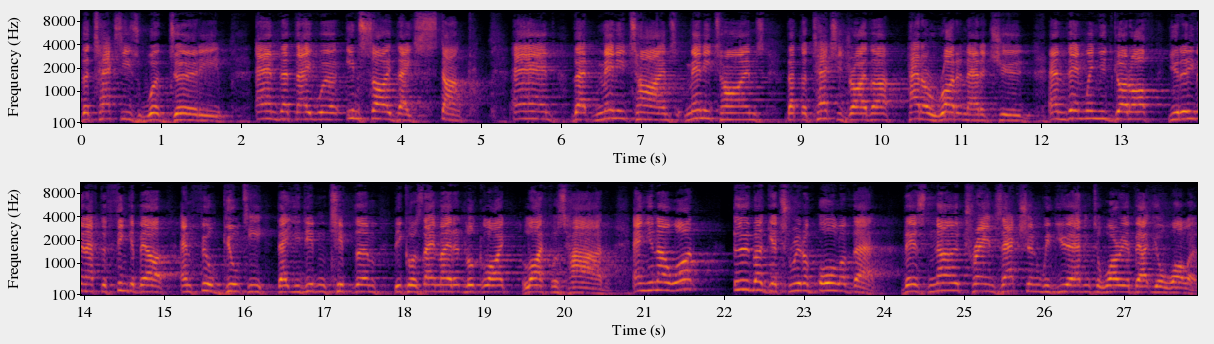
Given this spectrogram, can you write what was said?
the taxis were dirty, and that they were inside, they stunk, and that many times, many times, that the taxi driver had a rotten attitude. And then when you'd got off, you'd even have to think about and feel guilty that you didn't tip them because they made it look like life was hard. And you know what? Uber gets rid of all of that. There's no transaction with you having to worry about your wallet.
